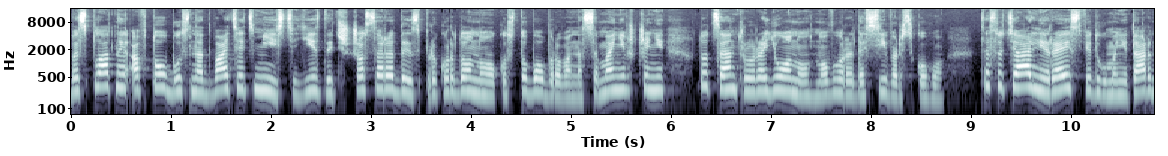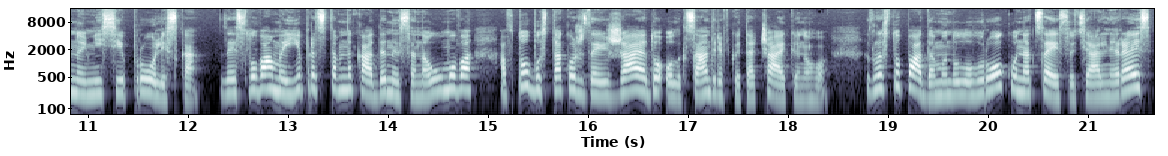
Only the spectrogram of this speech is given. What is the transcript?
Безплатний автобус на 20 місць їздить щосереди з прикордонного Костобоброва на Семенівщині до центру району Новгорода Сіверського. Це соціальний рейс від гуманітарної місії Проліска. За словами її представника Дениса Наумова, автобус також заїжджає до Олександрівки та Чайкиного. З листопада минулого року на цей соціальний рейс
